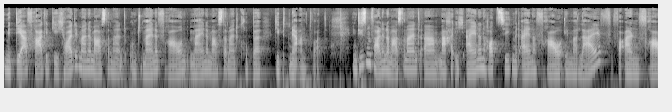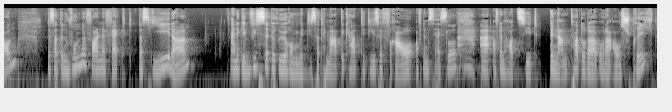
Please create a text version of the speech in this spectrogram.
mit der Frage gehe ich heute in meine Mastermind und meine Frauen, meine Mastermind-Gruppe gibt mir Antwort. In diesem Fall in der Mastermind äh, mache ich einen Hot Seat mit einer Frau immer live, vor allem Frauen. Das hat den wundervollen Effekt, dass jeder eine gewisse Berührung mit dieser Thematik hat, die diese Frau auf dem Sessel, äh, auf dem Hot Seat benannt hat oder, oder ausspricht.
